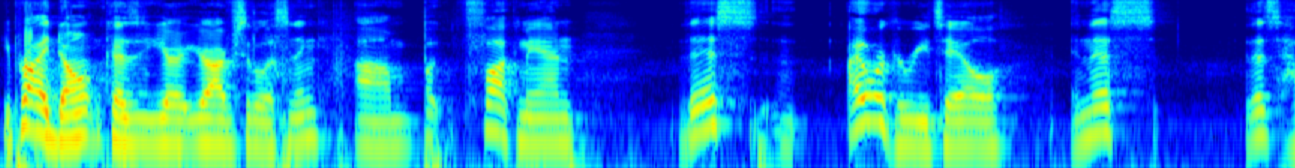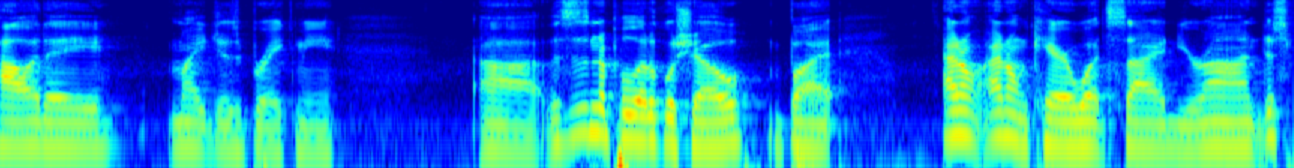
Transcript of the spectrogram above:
you probably don't because you're you're obviously listening. Um, but fuck, man, this I work retail, and this this holiday might just break me. Uh, this isn't a political show, but I don't I don't care what side you're on. Just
